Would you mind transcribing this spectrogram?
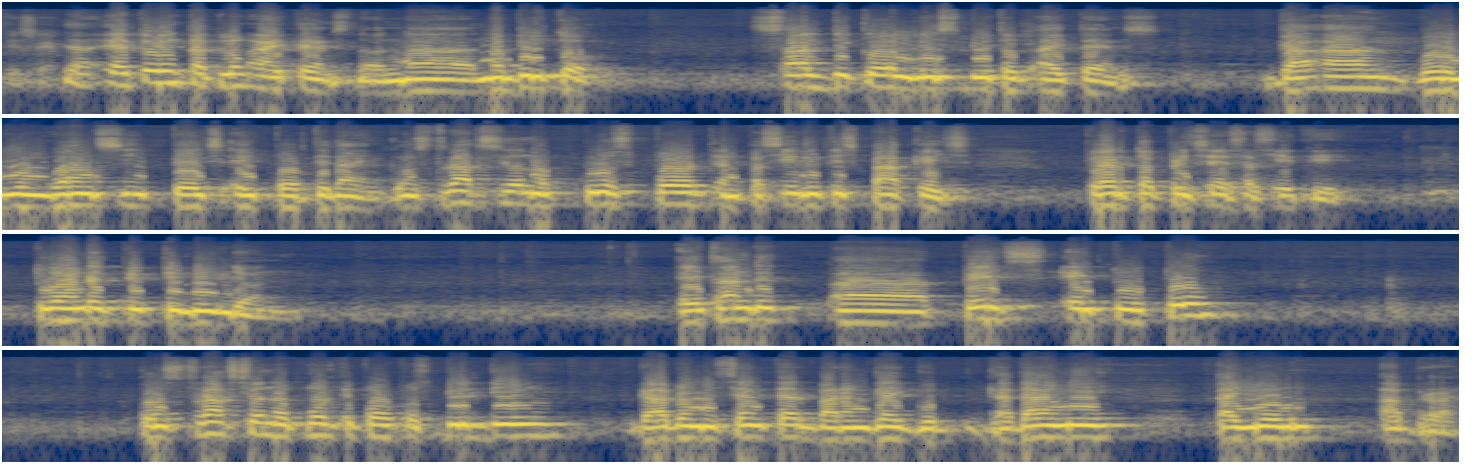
The same. Yeah, ito yung tatlong items no, na nabito. Saldico list vetoed items. GAA, Volume 1C, page 849. Construction of cruise port and facilities package, Puerto Princesa City, 250 million. 800, uh, page 822, construction of multipurpose building, government center, barangay Gadani, Tayum, Abra.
